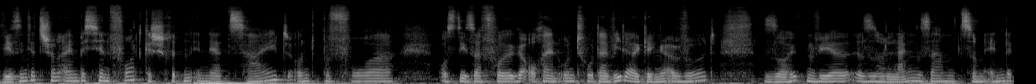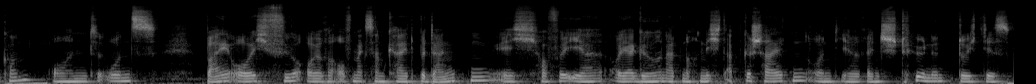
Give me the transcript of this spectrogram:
wir sind jetzt schon ein bisschen fortgeschritten in der Zeit und bevor aus dieser Folge auch ein untoter Wiedergänger wird, sollten wir so langsam zum Ende kommen und uns bei euch für eure Aufmerksamkeit bedanken. Ich hoffe, ihr, euer Gehirn hat noch nicht abgeschalten und ihr rennt stöhnend durch das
